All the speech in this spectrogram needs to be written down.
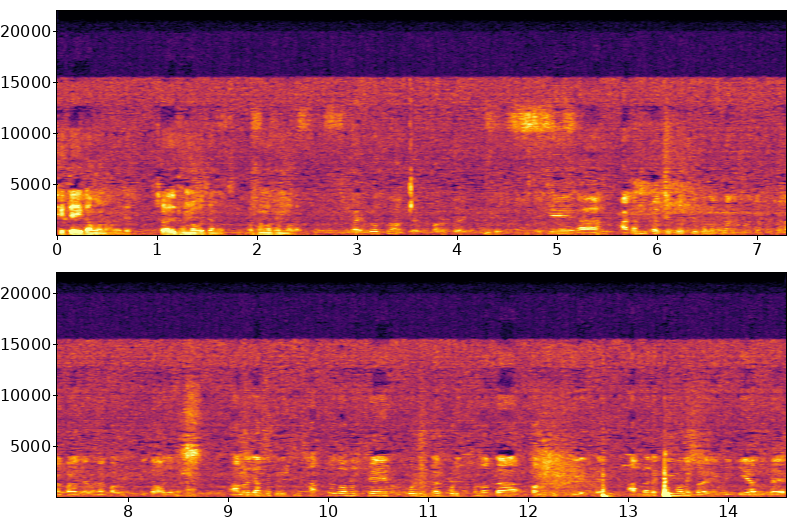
সেটাই কামনা আমাদের। সবাইকে ধন্যবাদ জানাচ্ছি। অসংখ্য ধন্যবাদ। যে আগামীকাল যে ঘোষণা করা যাবে না, কর্মসূচি দেওয়া যাবে না, আমরা জানতে পেরেছি হচ্ছে পরিষ্কার পরিচ্ছন্নতা কর্মসূচি দিয়েছে। আপনারা কি মনে করেন? এটি কি আপনাদের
